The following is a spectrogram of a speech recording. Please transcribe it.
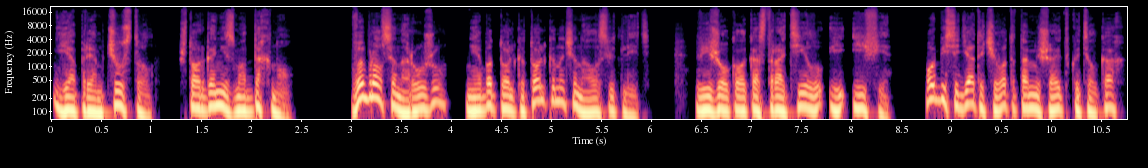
Я прям чувствовал, что организм отдохнул. Выбрался наружу, небо только-только начинало светлеть. Вижу около костра Тилу и Ифи. Обе сидят и чего-то там мешают в котелках.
